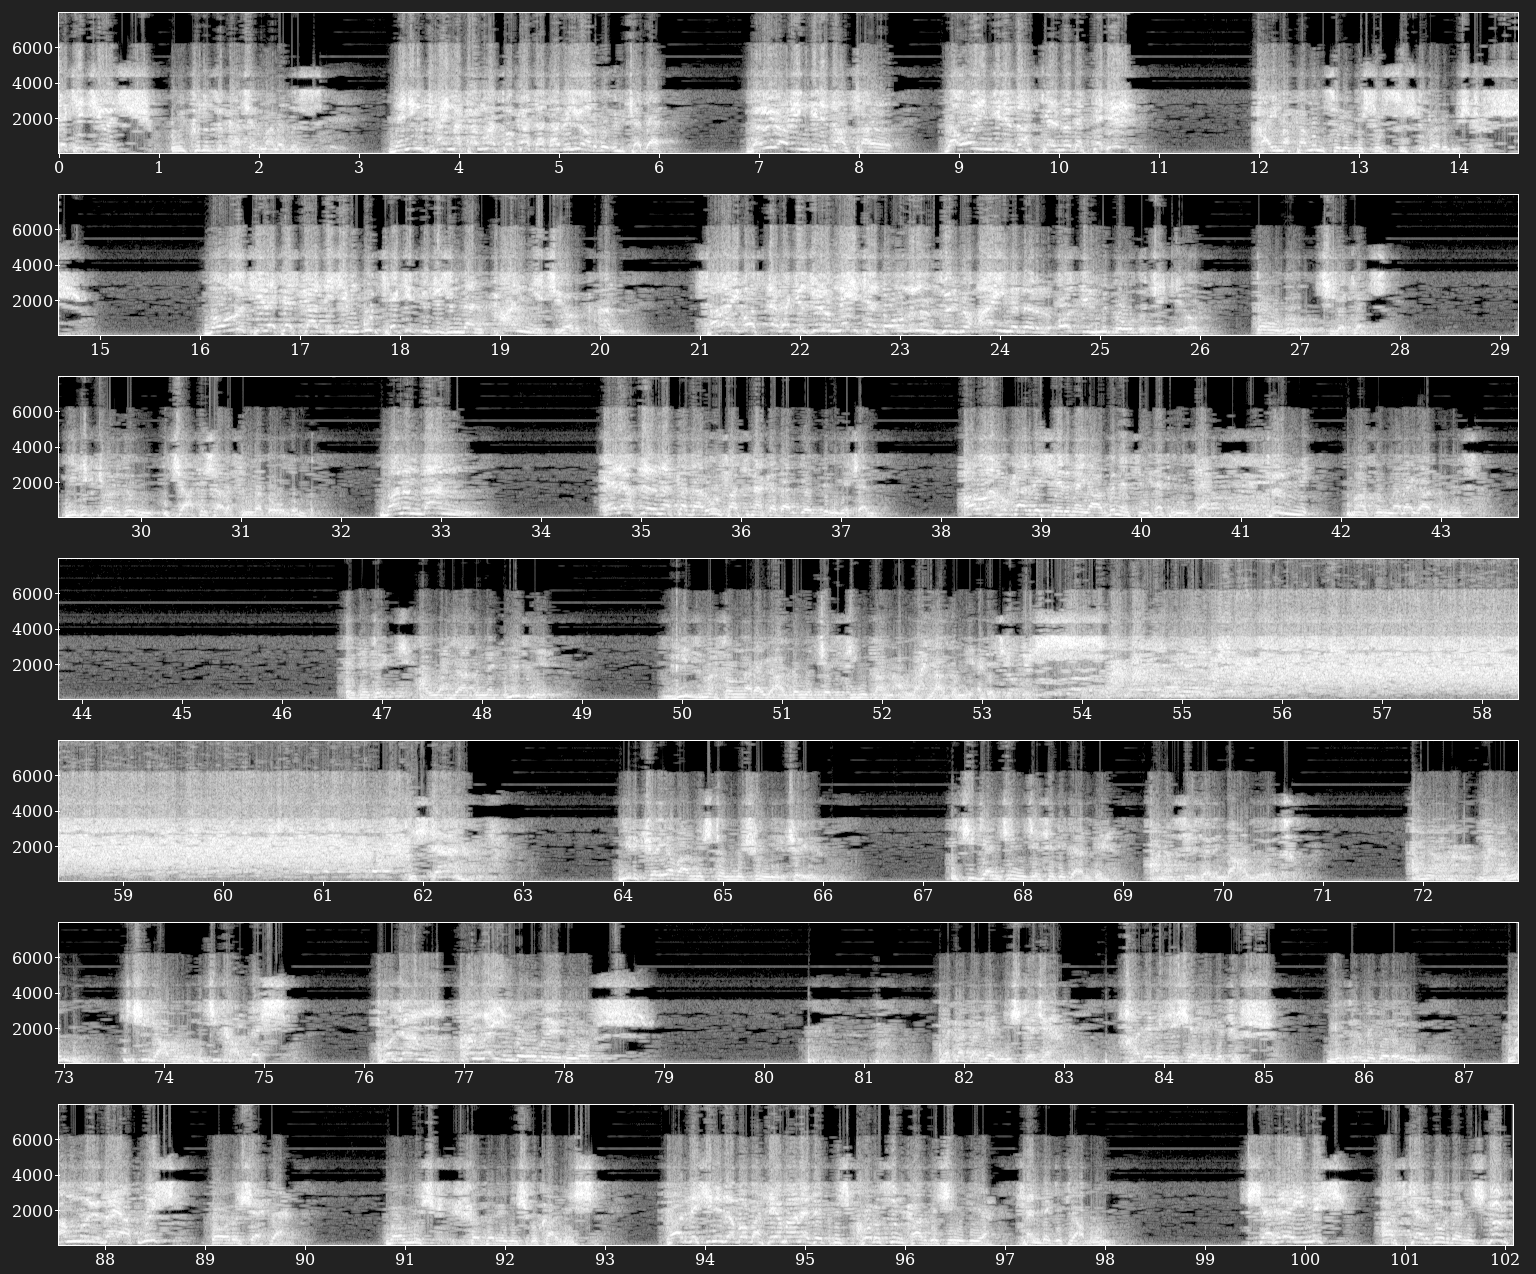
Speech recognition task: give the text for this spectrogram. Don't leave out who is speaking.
Speaker 1: Çekiç güç uykunuzu kaçırmalıdır. Benim kaymakamıma tokat atabiliyor bu ülkede. Dövüyor İngiliz alçağı ve o İngiliz asker nöbettedir. Kaymakamım sürülmüştür, suçlu görülmüştür. Doğulu çilekeş kardeşim bu çekit gücüsünden kan içiyor kan. Saraybosna'daki zulüm neyse doğulunun zulmü aynıdır. O zulmü doğulu çekiyor. Doğulu çilekeş. Gidip gördüm iki ateş arasında doğdum. Van'ından Elazığ'ına kadar, Urfa'sına kadar gezdim geçen. Allah o kardeşlerime yardım etsin hepimize. Tüm mazlumlara yardım etsin. Edecek Allah yardım etmez mi? Biz masonlara yardımı kestiğimiz an Allah yardımı edecektir. İşte bir köye varmıştım Muş'un bir köyü. İki gencin cesedi geldi. Anası üzerinde ağlıyordu. Ana, bananın iki yavru, iki kardeş. Hocam anlayın doğuluyu diyor. PKK gelmiş gece. Hadi bizi şehre götür. Götürme göreyim. Namluyu da yatmış doğru şehre. Dolmuş şoförüymüş bu kardeş. Kardeşini de babası emanet etmiş korusun kardeşini diye. Sen de git yavrum. Şehre inmiş asker dur demiş dur.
